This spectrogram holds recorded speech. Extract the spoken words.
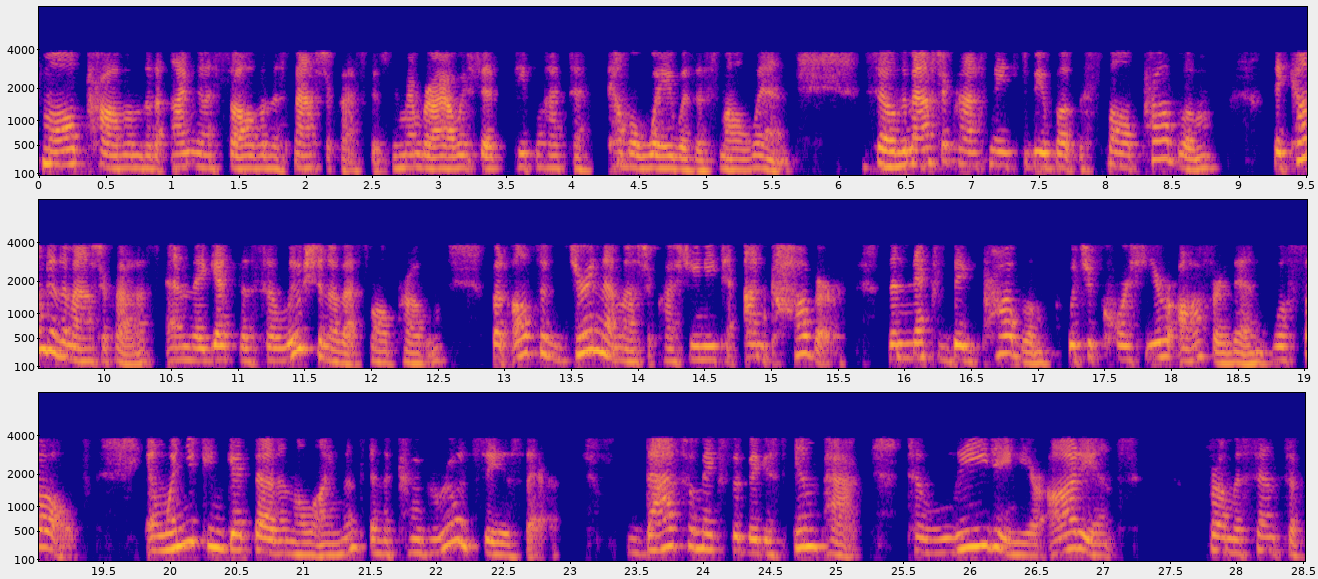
small problem that I'm going to solve in this masterclass. Because remember, I always said people had to come away with a small win. So the masterclass needs to be about the small problem. They come to the masterclass and they get the solution of that small problem. But also during that masterclass, you need to uncover the next big problem, which of course your offer then will solve. And when you can get that in alignment and the congruency is there, that's what makes the biggest impact to leading your audience from a sense of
